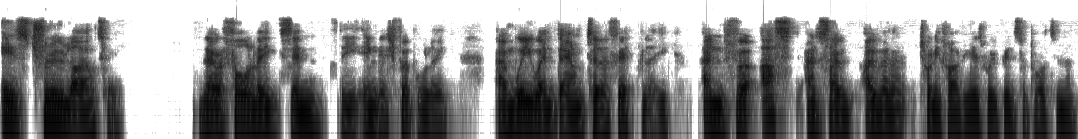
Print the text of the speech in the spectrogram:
is true loyalty. There are four leagues in the English Football League and we went down to the fifth league. And for us, and so over 25 years, we've been supporting them.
